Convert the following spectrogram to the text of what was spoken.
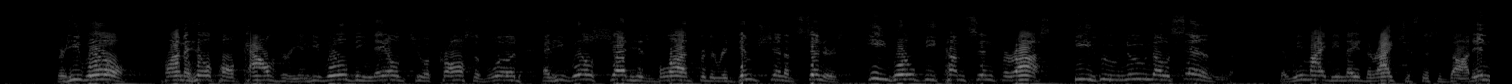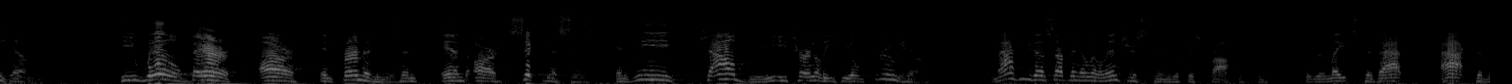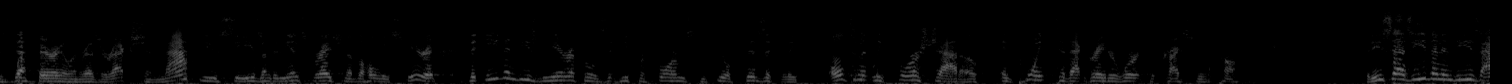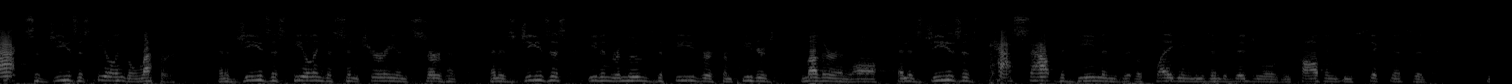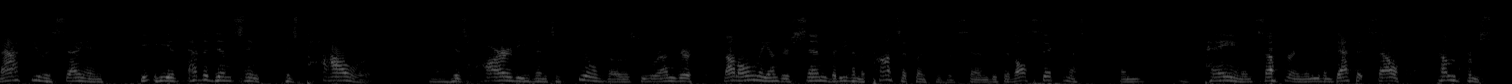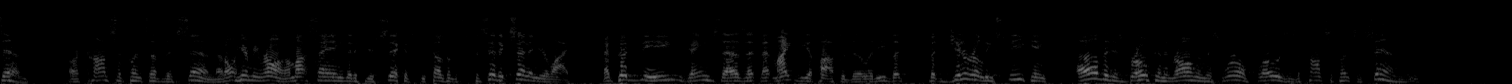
where he will climb a hill called Calvary, and he will be nailed to a cross of wood, and he will shed his blood for the redemption of sinners. He will become sin for us, he who knew no sin, that we might be made the righteousness of God in him. He will bear our infirmities and, and our sicknesses, and we shall be eternally healed through him. But Matthew does something a little interesting with this prophecy that relates to that act of his death, burial, and resurrection, Matthew sees, under the inspiration of the Holy Spirit, that even these miracles that he performs to heal physically ultimately foreshadow and point to that greater work that Christ will accomplish. But he says, even in these acts of Jesus healing the leper, and of Jesus healing the centurion's servant, and as Jesus even removes the fever from Peter's mother in law, and as Jesus casts out the demons that were plaguing these individuals and causing these sicknesses, Matthew is saying he, he is evidencing his power, uh, his heart even to heal those who were under, not only under sin, but even the consequences of sin, because all sickness and pain and suffering and even death itself come from sin or a consequence of the sin. Now, don't hear me wrong. I'm not saying that if you're sick, it's because of a specific sin in your life. That could be, James says, that, that might be a possibility, but, but generally speaking, all that is broken and wrong in this world flows as a consequence of sin.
